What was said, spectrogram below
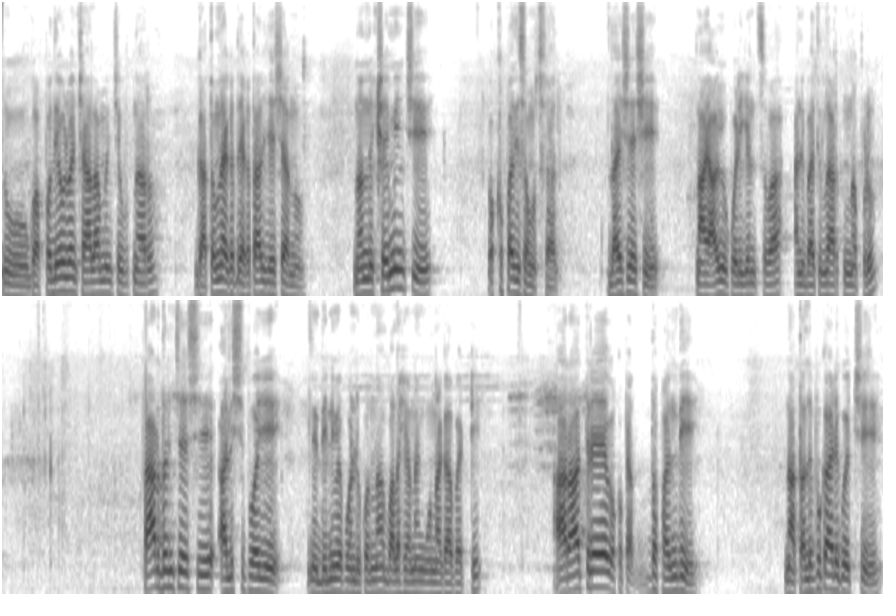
నువ్వు గొప్ప దేవుడు అని చాలామంది చెబుతున్నారు. గతంలో ఎగ ఎగతాళి చేశాను. నన్ను క్షమించి ఒక పది సంవత్సరాలు. దయచేసి నా ఆయువు పొడిగించవా అని బతిలాడుతున్నప్పుడు ప్రార్థన చేసి అలిసిపోయి నేను దిన్నిమే మీద పండుకున్నా బలహీనంగా ఉన్నా కాబట్టి ఆ రాత్రే ఒక పెద్ద పంది నా తలుపు కాడికి వచ్చి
